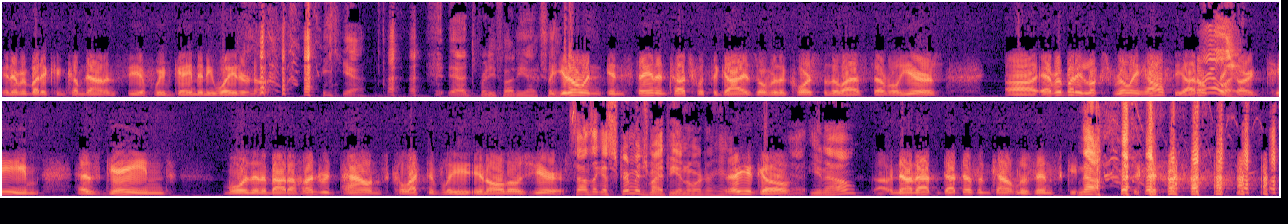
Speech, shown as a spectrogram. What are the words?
and everybody can come down and see if we've gained any weight or not. yeah. yeah, it's pretty funny actually. But you know, in, in staying in touch with the guys over the course of the last several years, uh, everybody looks really healthy. I don't Really? think our team has gained more than about a hundred pounds collectively in all those years. Sounds like a scrimmage might be in order here. There you go. You know? Uh, now that that doesn't count Luzinski. No.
